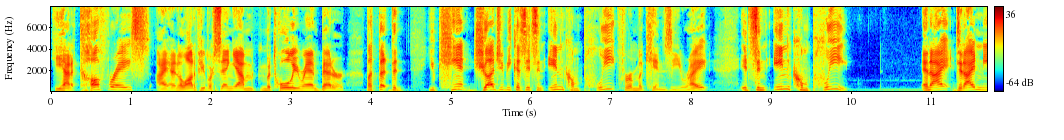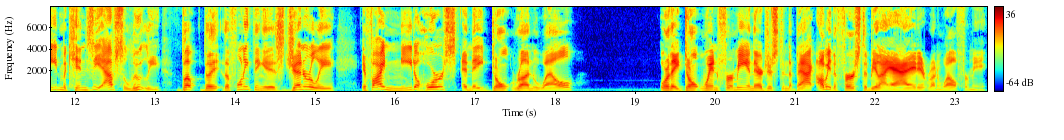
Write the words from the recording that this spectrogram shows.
He had a tough race. I and a lot of people are saying, yeah, Mitole ran better, but the, the you can't judge it because it's an incomplete for McKinzie, right? It's an incomplete. And I did I need McKinzie? Absolutely. But the the funny thing is, generally, if I need a horse and they don't run well, or they don't win for me and they're just in the back, I'll be the first to be like, ah, they didn't run well for me.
